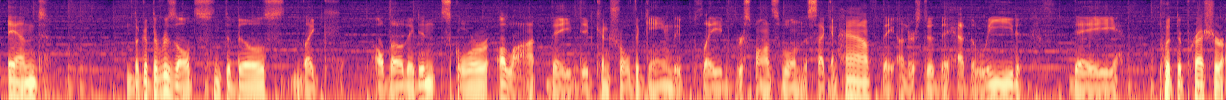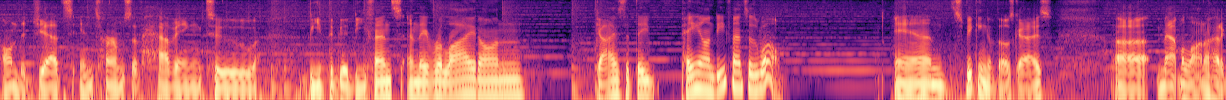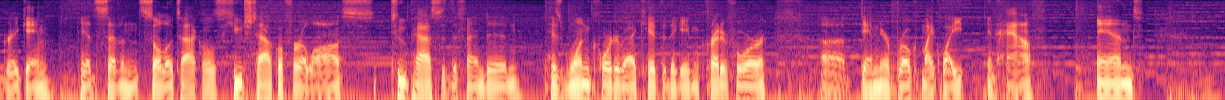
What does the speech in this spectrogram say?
And look at the results. The Bills like although they didn't score a lot, they did control the game. They played responsible in the second half. They understood they had the lead. They put the pressure on the Jets in terms of having to beat the good defense, and they've relied on guys that they pay on defense as well. And speaking of those guys, uh, Matt Milano had a great game. He had seven solo tackles, huge tackle for a loss, two passes defended, his one quarterback hit that they gave him credit for uh, damn near broke Mike White in half. And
